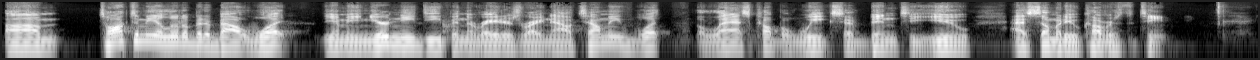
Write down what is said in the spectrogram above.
Um, talk to me a little bit about what I mean. You're knee deep in the Raiders right now. Tell me what the last couple weeks have been to you as somebody who covers the team.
